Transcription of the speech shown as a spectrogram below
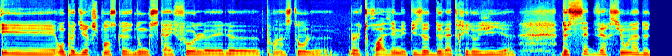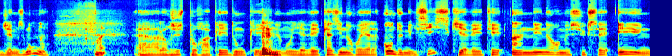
Et on peut dire, je pense que donc Skyfall est le, pour l'instant le, troisième épisode de la trilogie de cette version-là de James Bond. Euh, alors juste pour rappeler, donc évidemment il y avait Casino Royale en 2006 qui avait été un énorme succès et une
